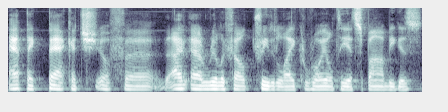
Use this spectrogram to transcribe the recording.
Epic package of uh, I, I really felt treated like royalty at spa because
